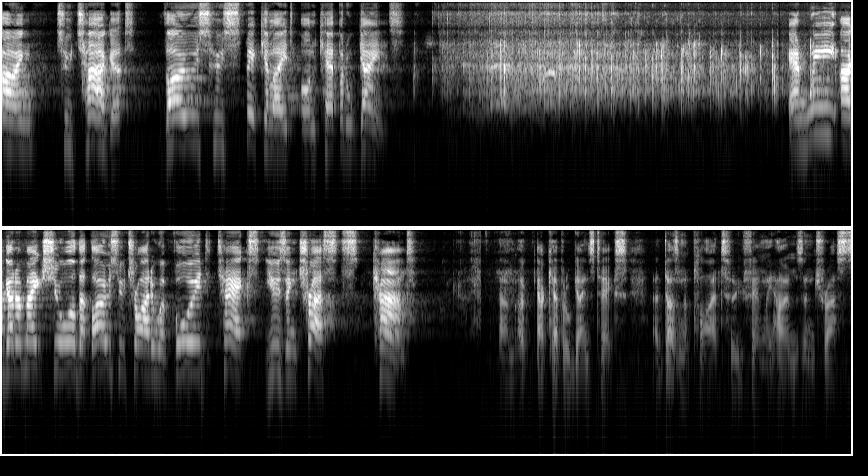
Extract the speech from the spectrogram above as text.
going to target those who speculate on capital gains. And we are going to make sure that those who try to avoid tax using trusts can't. Um, our capital gains tax uh, doesn't apply to family homes and trusts.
